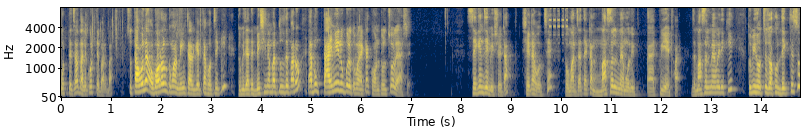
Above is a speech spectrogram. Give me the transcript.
করতে চাও তাহলে করতে পারবা। সো তাহলে ওভারঅল তোমার মেইন টার্গেটটা হচ্ছে কি, তুমি যাতে বেশি নাম্বার তুলতে পারো এবং টাইমের উপরে তোমার একটা কন্ট্রোল চলে আসে। সেকেন্ড যে বিষয়টা, সেটা হচ্ছে তোমার যাতে একটা মাসেল মেমোরি ক্রিয়েট হয়। যে মাসেল মেমোরি কি, তুমি হচ্ছে যখন দেখতেছো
